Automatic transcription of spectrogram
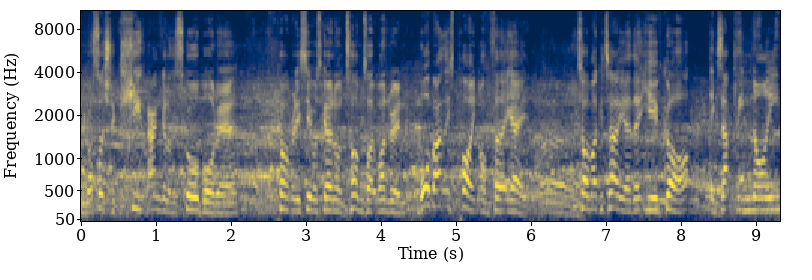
We've got such an acute angle of the scoreboard here. Can't really see what's going on. Tom's like wondering, what about this point on 38? Tom, I can tell you that you've got exactly nine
